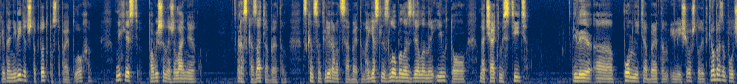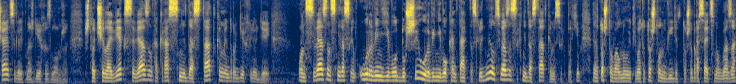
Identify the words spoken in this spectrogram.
Когда они видят, что кто-то поступает плохо, у них есть повышенное желание рассказать об этом, сконцентрироваться об этом. А если зло было сделано им, то начать мстить или э, помнить об этом, или еще что-то. И таким образом получается, говорит Машгех излом же, что человек связан как раз с недостатками других людей. Он связан с недостатком. Уровень его души, уровень его контакта с людьми, он связан с их недостатками, с их плохим. Это то, что волнует его, это то, что он видит, то, что бросается ему в глаза,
